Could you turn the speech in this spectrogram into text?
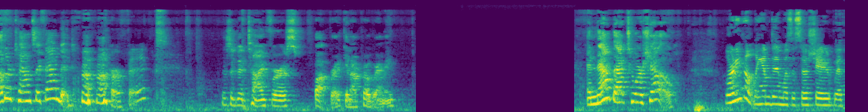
other towns they founded. Perfect. This is a good time for a spot break in our programming. And now back to our show. Learning that Lambden was associated with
